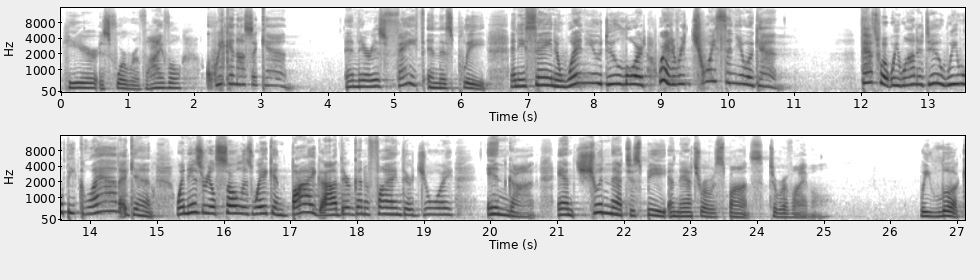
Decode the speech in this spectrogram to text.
here is for revival. Quicken us again. And there is faith in this plea. And he's saying, And when you do, Lord, we're to rejoice in you again. That's what we want to do. We will be glad again. When Israel's soul is wakened by God, they're going to find their joy in God. And shouldn't that just be a natural response to revival? We look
